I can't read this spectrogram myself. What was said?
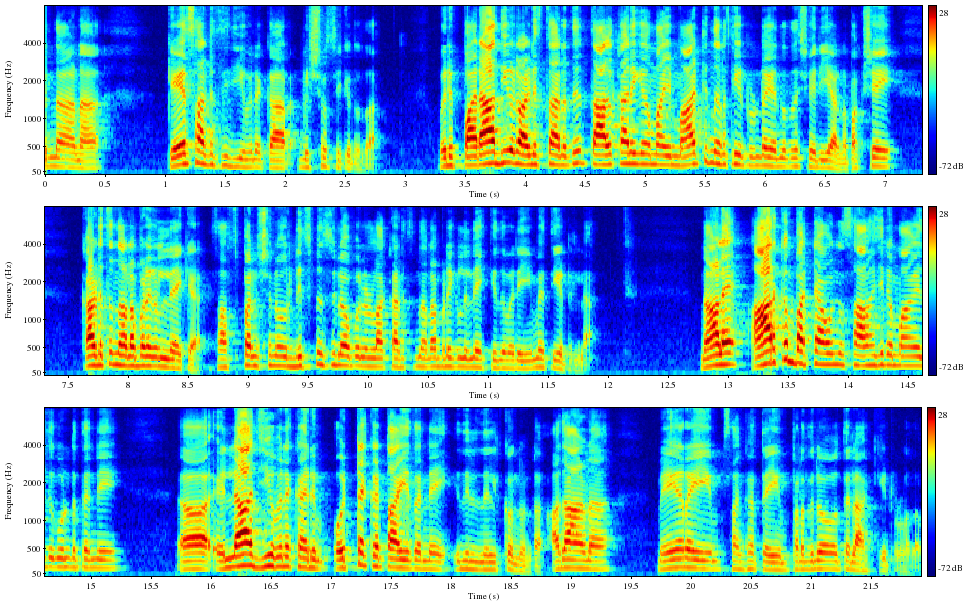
എന്നാണ് K S R T C ജീവനക്കാർ വിശ്വസിക്കുന്നത്. ഒരു പരാതിയുടെ അടിസ്ഥാനത്തിൽ താൽക്കാലികമായി മാറ്റി നിർത്തിയിട്ടുണ്ട് എന്നത് ശരിയാണ്. പക്ഷേ കടുത്ത നടപടികളിലേക്ക് സസ്പെൻഷനോ ഡിസ്മിസിലോ പോലുള്ള കടുത്ത നടപടികളിലേക്ക് ഇതുവരെയും എത്തിയിട്ടില്ല. നാളെ ആർക്കും പറ്റാവുന്ന സാഹചര്യമായതുകൊണ്ട് തന്നെ എല്ലാ ജീവനക്കാരും ഒറ്റക്കെട്ടായി തന്നെ ഇതിൽ നിൽക്കുന്നുണ്ട്. അതാണ് മേയറെയും സംഘത്തെയും പ്രതിരോധത്തിലാക്കിയിട്ടുള്ളത്.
